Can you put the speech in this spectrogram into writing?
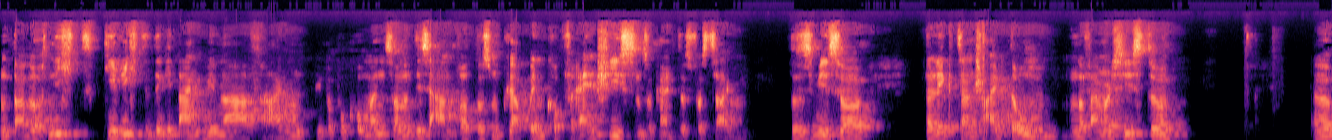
Und dadurch nicht gerichtete Gedanken wie na, Fragen und Pipapo kommen, sondern diese Antwort aus dem Körper in den Kopf reinschießen, so kann ich das fast sagen. Das ist wie so, da legt es einen Schalter um und auf einmal siehst du äh,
